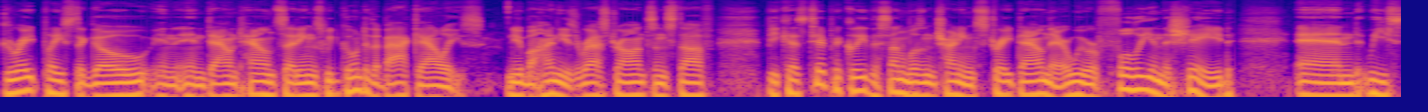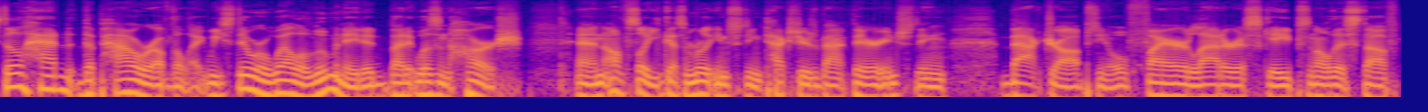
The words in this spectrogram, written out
great place to go in in downtown settings. We'd go into the back alleys, you know, behind these restaurants and stuff, because typically the sun wasn't shining straight down there. We were fully in the shade, and we still had the power of the light. We still were well illuminated, but it wasn't harsh. And also, you got some really interesting textures back there, interesting backdrops. You know, fire ladder ladder escapes and all this stuff.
